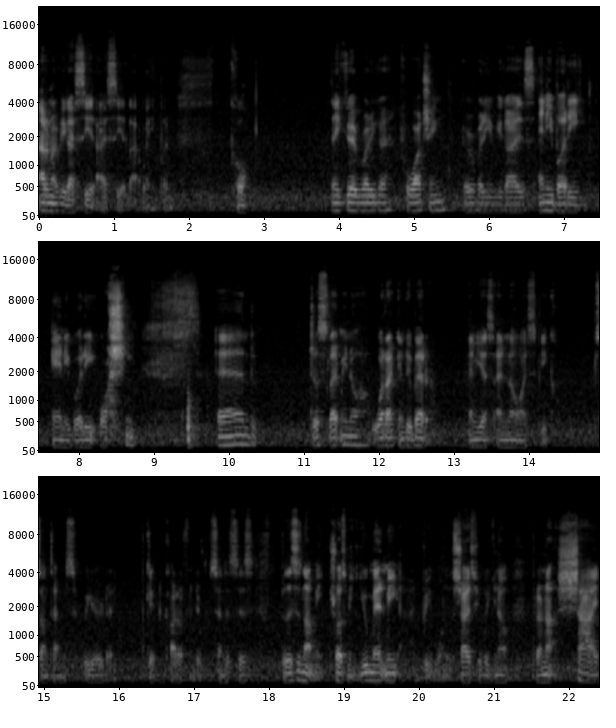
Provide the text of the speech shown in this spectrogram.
I don't know if you guys see it. I see it that way but cool. Thank you everybody for watching. Everybody of you guys anybody anybody watching. And just let me know what I can do better and yes I know I speak sometimes weird I get caught up in different sentences but this is not me trust me you met me I'd be one of the shyest people you know, but I'm not shy.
